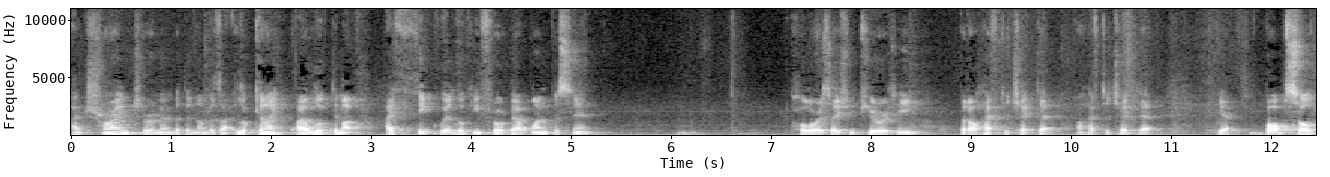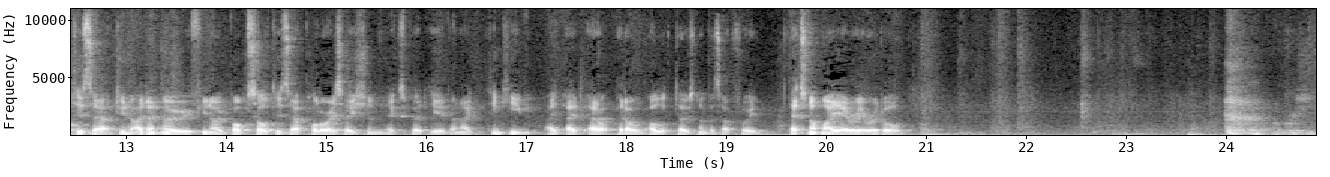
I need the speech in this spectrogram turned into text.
I'm trying to remember the numbers. I, look, can I? I'll look them up. I think we're looking for about 1% Mhm. polarization purity, but I'll have to check that. I'll have to check that. Yeah. Bob Sault is our, do you know, I don't know if you know, Bob Sault is our polarization expert here, and I think he, I, I, I'll, but I'll, I'll look those numbers up for you. That's not my area at all. No questions?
